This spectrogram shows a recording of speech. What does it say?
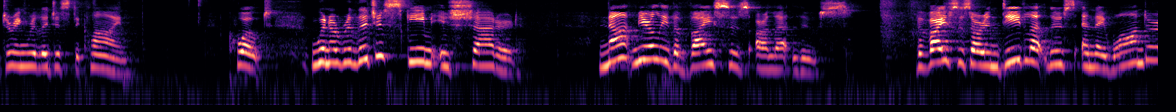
during religious decline. Quote, when a religious scheme is shattered, not merely the vices are let loose. The vices are indeed let loose and they wander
